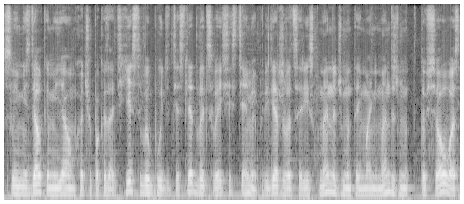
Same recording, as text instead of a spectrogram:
своими сделками я вам хочу показать. Если вы будете следовать своей системе, придерживаться риск-менеджмента и мани-менеджмента, то все у вас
